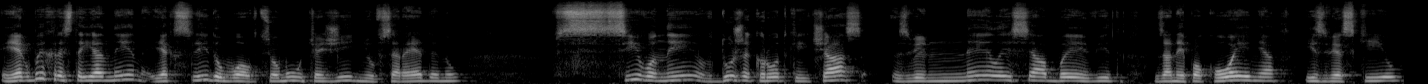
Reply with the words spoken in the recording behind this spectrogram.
Якби християнин як слідував цьому тяжінню всередину, всі вони в дуже короткий час звільнилися би від занепокоєння і зв'язків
